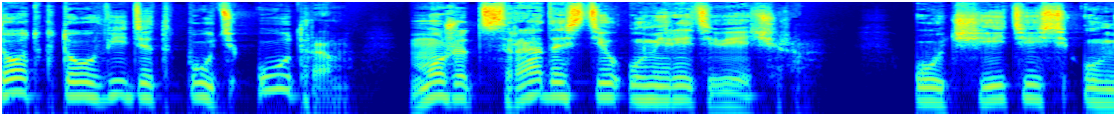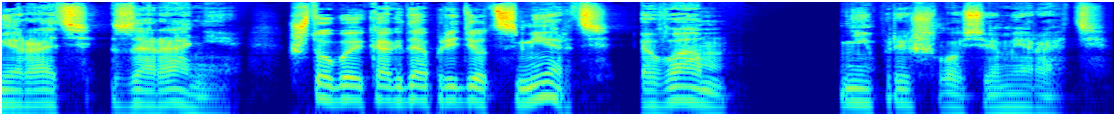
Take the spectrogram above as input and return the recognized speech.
тот, кто увидит путь утром, может с радостью умереть вечером. Учитесь умирать заранее, чтобы, когда придет смерть, вам не пришлось умирать.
